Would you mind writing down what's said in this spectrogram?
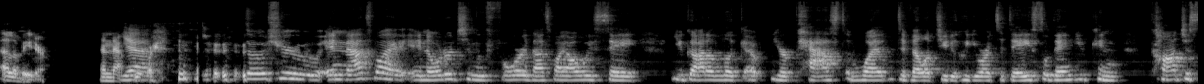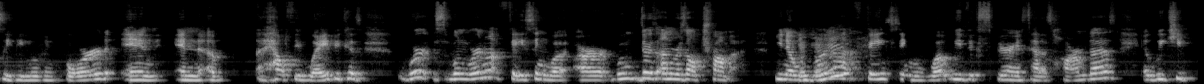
elevator and that yeah. so true, and that's why, in order to move forward, that's why I always say you got to look at your past and what developed you to who you are today, so then you can consciously be moving forward in in a a healthy way because we're when we're not facing what our when there's unresolved trauma you know mm-hmm. we're not facing what we've experienced that has harmed us and we keep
